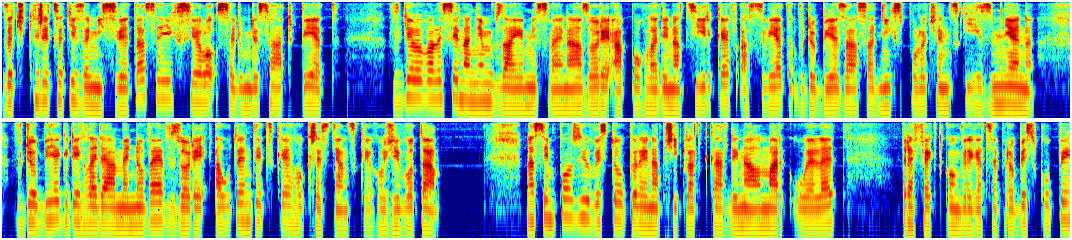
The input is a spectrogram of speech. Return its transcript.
Ze 40 zemí světa se jich sjelo 75. Sdělovali si na něm vzájemně své názory a pohledy na církev a svět v době zásadních společenských změn, v době, kdy hledáme nové vzory autentického křesťanského života. Na sympóziu vystoupili například kardinál Mark Ouellet, prefekt Kongregace pro biskupy,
